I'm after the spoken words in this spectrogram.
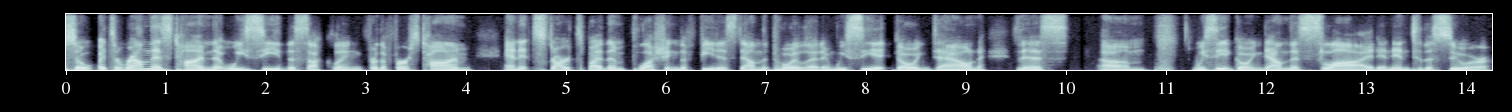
So it's around this time that we see the suckling for the first time, and it starts by them flushing the fetus down the toilet, and we see it going down this. Um, we see it going down this slide and into the sewer.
